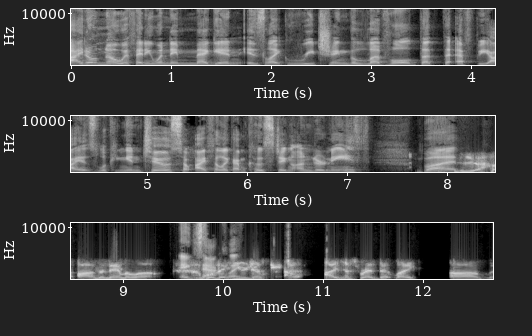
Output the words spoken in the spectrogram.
I don't know if anyone named Megan is like reaching the level that the FBI is looking into. So I feel like I'm coasting underneath. But yeah, on the name alone. Exactly. Well, that you just, I, I just read that like, um,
